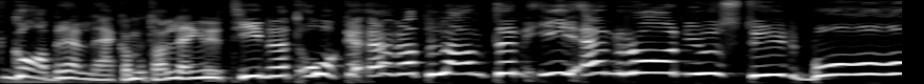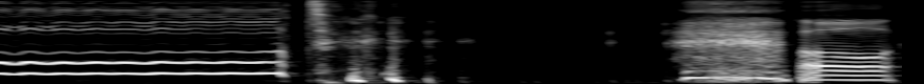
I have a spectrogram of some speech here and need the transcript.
Gabriel, det här kommer ta längre tid än att åka över Atlanten i en radiostyrd båt! Ja,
